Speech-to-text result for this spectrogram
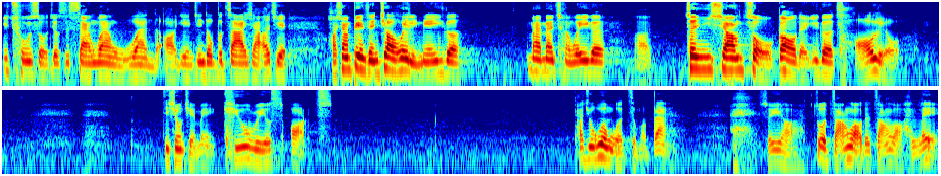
一出手就是三万五万的啊，眼睛都不眨一下，而且好像变成教会里面一个慢慢成为一个啊争相走告的一个潮流。弟兄姐妹，Curious Arts。他就问我怎么办，哎，所以啊，做长老的长老很累。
